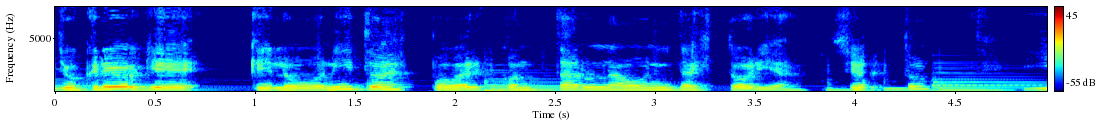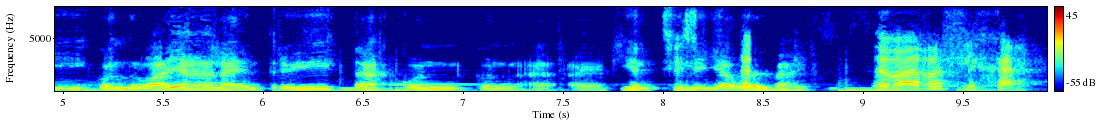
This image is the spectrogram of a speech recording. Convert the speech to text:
yo creo que, que, lo bonito es poder contar una bonita historia, ¿cierto? Y cuando vayas a las entrevistas con, con aquí en Chile ya vuelvas... Se va a reflejar.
